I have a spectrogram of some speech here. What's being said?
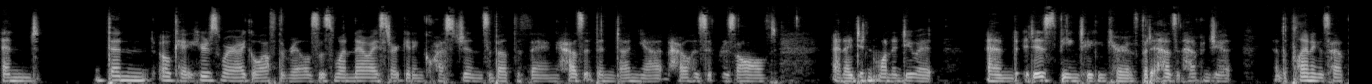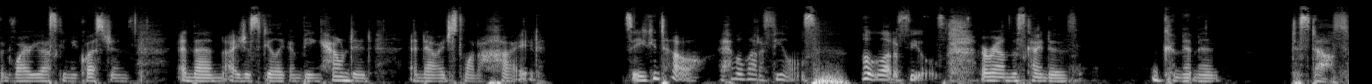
And then, okay, here's where I go off the rails is when now I start getting questions about the thing. Has it been done yet? How has it resolved? And I didn't want to do it. And it is being taken care of, but it hasn't happened yet. And the planning has happened. Why are you asking me questions? And then I just feel like I'm being hounded. And now I just want to hide so you can tell I have a lot of feels, a lot of feels around this kind of commitment to stuff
